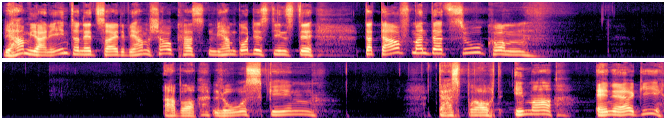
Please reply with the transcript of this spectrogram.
Wir haben ja eine Internetseite, wir haben Schaukasten, wir haben Gottesdienste. Da darf man dazukommen. Aber losgehen, das braucht immer Energie.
